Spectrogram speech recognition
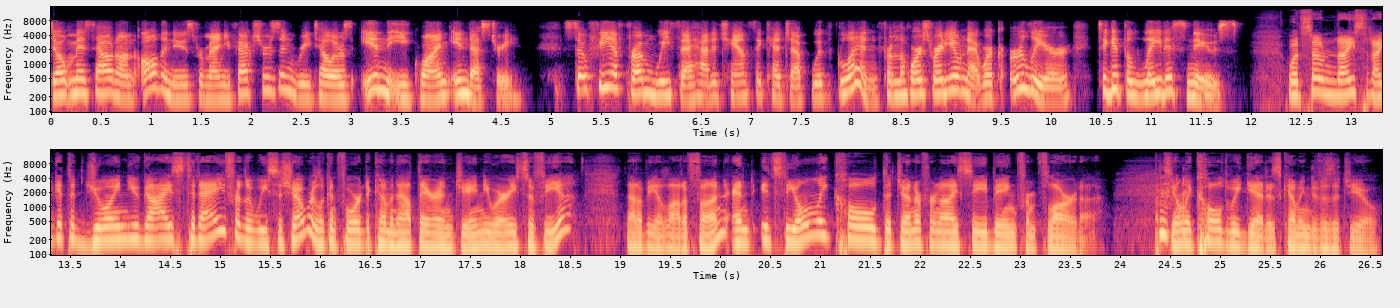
Don't miss out on all the news for manufacturers and retailers in the equine industry. Sophia from WESA had a chance to catch up with Glenn from the Horse Radio Network earlier to get the latest news. Well, it's so nice that I get to join you guys today for the WISA show. We're looking forward to coming out there in January, Sophia. That'll be a lot of fun. And it's the only cold that Jennifer and I see being from Florida. It's the only cold we get is coming to visit you.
